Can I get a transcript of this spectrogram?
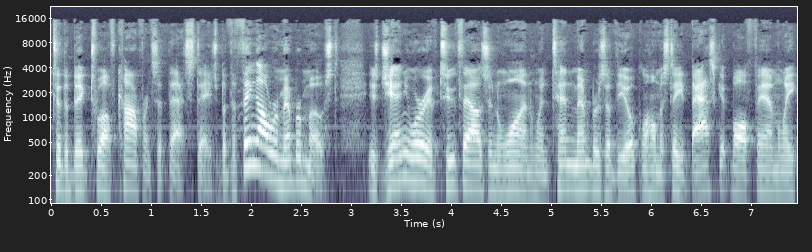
to the Big 12 conference at that stage. But the thing I'll remember most is January of 2001 when 10 members of the Oklahoma State basketball family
